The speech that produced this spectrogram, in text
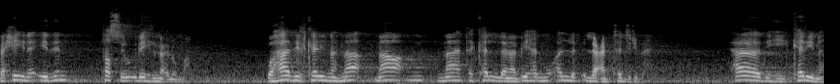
فحينئذ تصل إليه المعلومة. وهذه الكلمة ما ما ما تكلم بها المؤلف إلا عن تجربة. هذه كلمة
